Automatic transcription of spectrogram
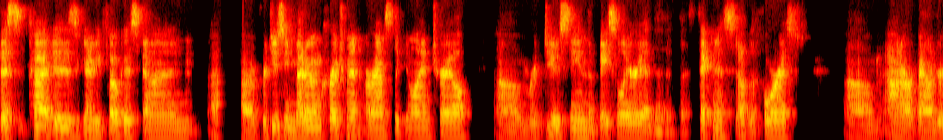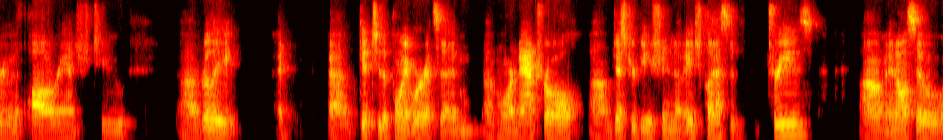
this cut is going to be focused on uh, uh, reducing meadow encroachment around Sleepy Lion Trail, um, reducing the basal area, the, the thickness of the forest um, on our boundary with Hall Ranch to uh, really uh, get to the point where it's a, a more natural um, distribution of age class of trees um, and also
